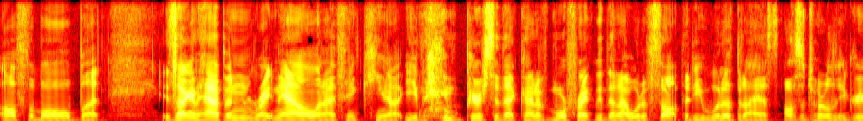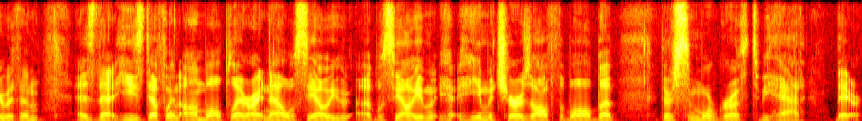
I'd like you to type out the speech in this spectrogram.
off the ball, but it's not going to happen right now. And I think you know even Pierce said that kind of more frankly than I would have thought that he would have. But I also totally agree with him as that he's definitely an on ball player right now. We'll see how he uh, we'll see how he he matures off the ball, but there's some more growth to be had there.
